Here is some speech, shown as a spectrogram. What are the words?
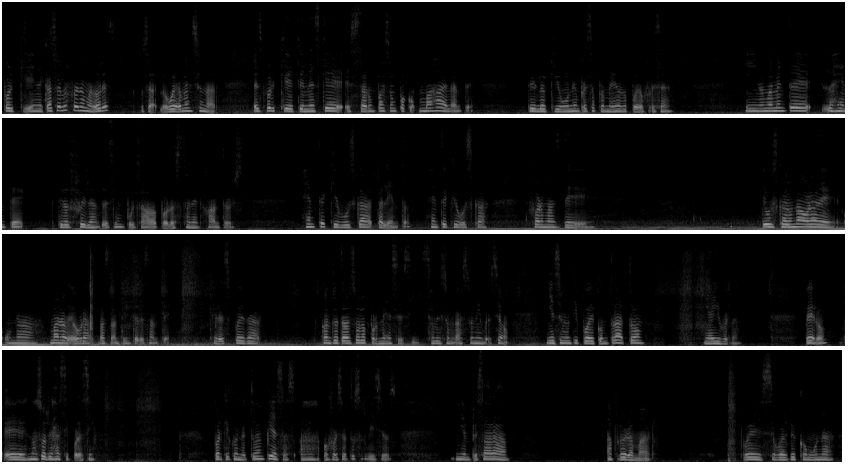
porque en el caso de los programadores, o sea, lo voy a mencionar, es porque tenés que estar un paso un poco más adelante de lo que una empresa promedio lo puede ofrecer. Y normalmente la gente de los freelance es impulsado por los talent hunters. Gente que busca talento, gente que busca formas de de buscar una hora de una mano de obra bastante interesante que les pueda contratar solo por meses y solo es un gasto, una inversión y es un tipo de contrato y ahí, ¿verdad? Pero eh, no solo es así por así. Porque cuando tú empiezas a ofrecer tus servicios y empezar a, a programar, pues se vuelve como una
